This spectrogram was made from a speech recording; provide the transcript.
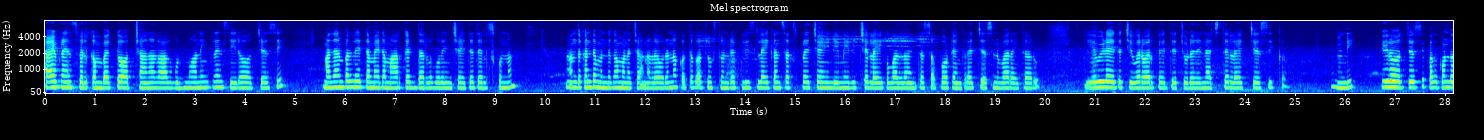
Hi friends welcome back to our channel all good morning friends ఈరోజు వచ్చేసి మదనపల్లి టమాటా మార్కెట్ ధరల గురించి అయితే తెలుసుకుందాం. అందుకంటే ముందుగా మన ఛానల్ ఎవరైనా కొత్తగా చూస్తుంటే ప్లీజ్ లైక్ అండ్ సబ్స్క్రైబ్ చేయండి. మీరు ఇచ్చే లైక్ వల్ల ఎంత సపోర్ట్ ఎంకరేజ్ చేసిన వారు అవుతారు. ఈ వీడియో అయితే చివరి వరకు అయితే చూడండి. నచ్చితే లైక్ చేసి అండి ఈరోజు వచ్చేసి పదకొండో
